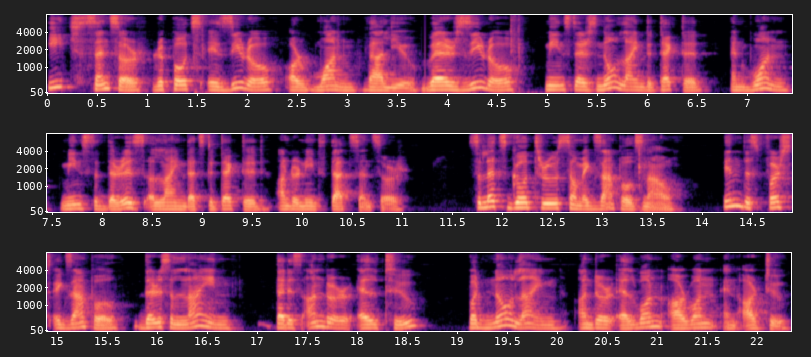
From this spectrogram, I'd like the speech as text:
Each sensor reports a 0 or 1 value, where 0 means there's no line detected and 1 means that there is a line that's detected underneath that sensor. So let's go through some examples now. In this first example, there is a line that is under L2, but no line under L1, R1, and R2.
